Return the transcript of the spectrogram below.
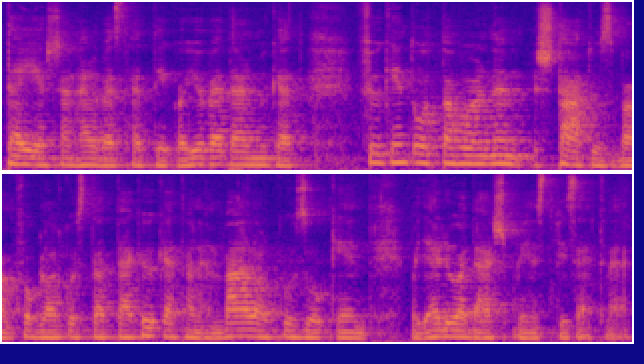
teljesen elveszthették a jövedelmüket, főként ott, ahol nem státuszban foglalkoztatták őket, hanem vállalkozóként vagy előadáspénzt fizetve.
